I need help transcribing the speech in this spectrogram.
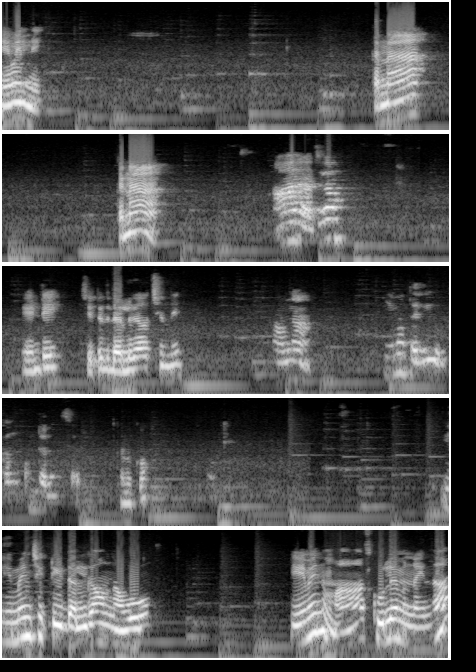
ఏమైంది? కన్నా? కన్నా? ఆ రాజా. ఏంటి? చిట్టది డల్గా వచ్చింది? అవునా? ఏమో తెలియదు కనుక్కుంటాను ఒకసారి. కనుక్కో. ఏమైంది చిట్టి డల్గా ఉన్నావు? ఏమైందమ్మా? స్కూల్లో ఏమన్నా అయిందా?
